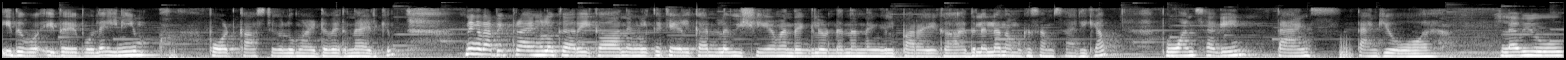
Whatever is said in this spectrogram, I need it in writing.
ഇത് ഇതേപോലെ ഇനിയും പോഡ്കാസ്റ്റുകളുമായിട്ട് വരുന്നതായിരിക്കും. നിങ്ങളുടെ അഭിപ്രായങ്ങളൊക്കെ അറിയിക്കുക നിങ്ങൾക്ക് കേൾക്കാനുള്ള വിഷയം എന്തെങ്കിലും ഉണ്ടെന്നുണ്ടെങ്കിൽ പറയുക. ഇതിലെല്ലാം നമുക്ക് സംസാരിക്കാം. അപ്പോൾ once again thanks thank you all love you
